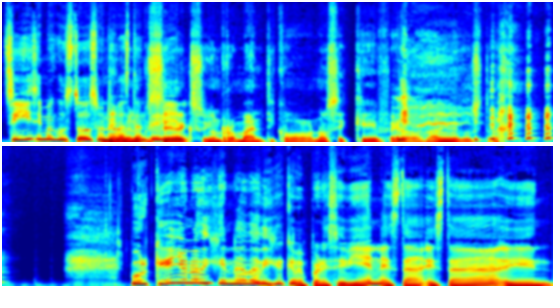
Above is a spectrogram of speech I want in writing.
Sí, sí me gustó, suena Dime lo bastante que sea, bien. que soy un romántico, no sé qué, pero a mí me gustó. ¿Por qué? Yo no dije nada, dije que me parece bien, está, está, eh,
